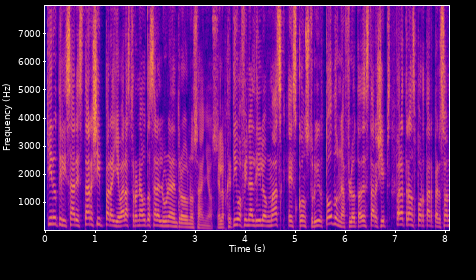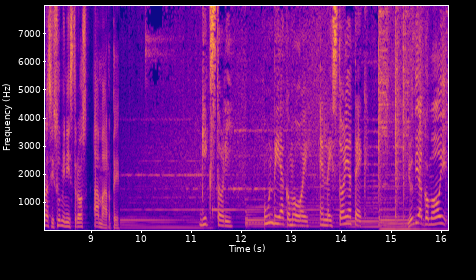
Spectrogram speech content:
quiere utilizar Starship para llevar astronautas a la Luna dentro de unos años. El objetivo final de Elon Musk es construir toda una flota de Starships para transportar personas y suministros a Marte. Geek Story. Un día como hoy, en la historia tech. Y un día como hoy,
